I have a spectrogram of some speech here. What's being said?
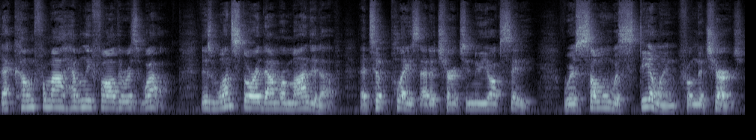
that come from our Heavenly Father as well. There's one story that I'm reminded of that took place at a church in New York City where someone was stealing from the church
